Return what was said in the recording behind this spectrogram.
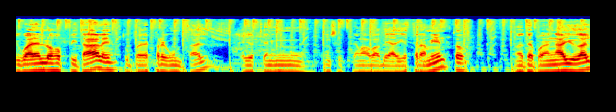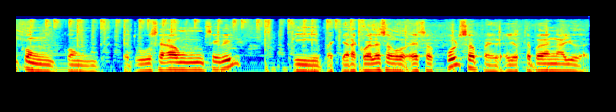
igual en los hospitales, tú puedes preguntar, ellos tienen un, un sistema de adiestramiento donde te pueden ayudar con, con que tú seas un civil y pues quieras coger esos, esos cursos, pues ellos te pueden ayudar.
